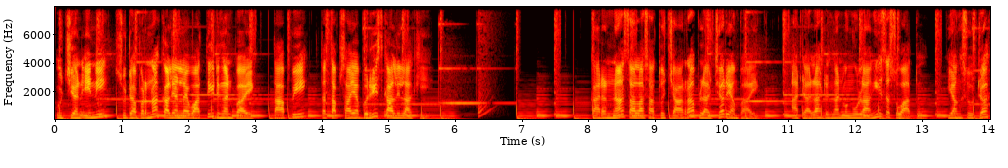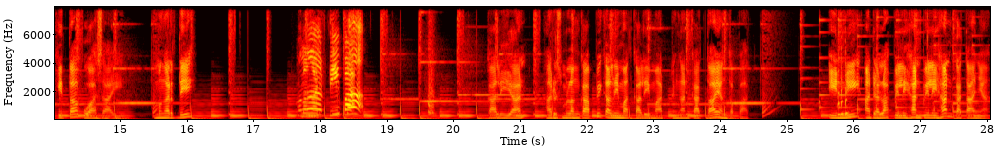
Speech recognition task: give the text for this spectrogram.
Ujian ini sudah pernah kalian lewati dengan baik, tapi tetap saya beri sekali lagi. Karena salah satu cara belajar yang baik adalah dengan mengulangi sesuatu yang sudah kita kuasai. Mengerti? Mengerti, Pak. Kalian harus melengkapi kalimat-kalimat dengan kata yang tepat. Ini adalah pilihan-pilihan katanya.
